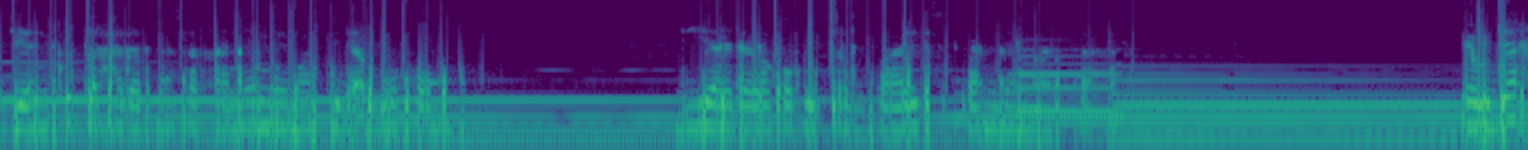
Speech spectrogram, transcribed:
Pujianku terhadap masakannya memang tidak bohong. Dia adalah kopi terbaik sepanjang masa. Ya udah,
